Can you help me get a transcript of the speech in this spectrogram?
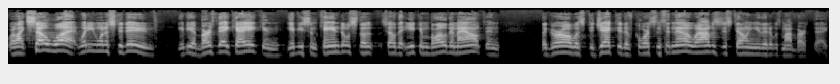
were like, So what? What do you want us to do? Give you a birthday cake and give you some candles so, so that you can blow them out. And the girl was dejected, of course, and said, No, well, I was just telling you that it was my birthday.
